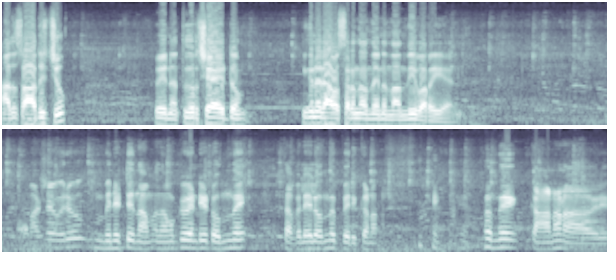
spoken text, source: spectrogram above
അത് സാധിച്ചു. പിന്നെ തീർച്ചയായിട്ടും ഇങ്ങനൊരു അവസരം തന്നതിന് നന്ദി പറയുകയാണ്. പക്ഷേ ഒരു മിനിറ്റ്. നമുക്ക് വേണ്ടിയിട്ട് ഒന്ന് തബലയിൽ ഒന്ന് പെരുക്കണം. ഒന്ന് കാണണം ആ ഒരു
